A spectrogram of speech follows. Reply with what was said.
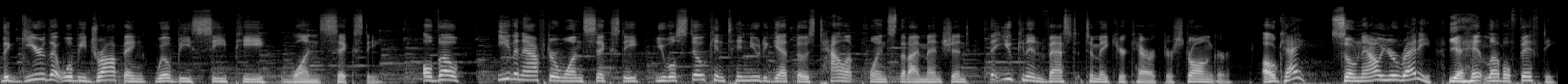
the gear that will be dropping will be CP 160. Although, even after 160, you will still continue to get those talent points that I mentioned that you can invest to make your character stronger. Okay, so now you're ready. You hit level 50.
